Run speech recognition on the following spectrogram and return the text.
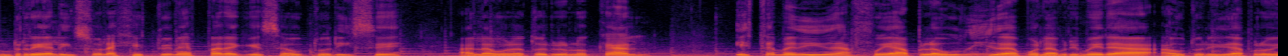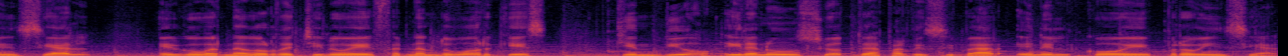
realizó las gestiones para que se autorice al laboratorio local, esta medida fue aplaudida por la primera autoridad provincial, el gobernador de Chiloé, Fernando Borges, quien dio el anuncio tras participar en el COE provincial.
